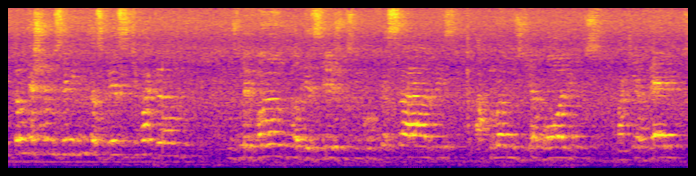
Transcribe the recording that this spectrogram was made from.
Então deixamos ele muitas vezes divagando, nos levando a desejos inconfessáveis, a planos diabólicos, maquiavélicos.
